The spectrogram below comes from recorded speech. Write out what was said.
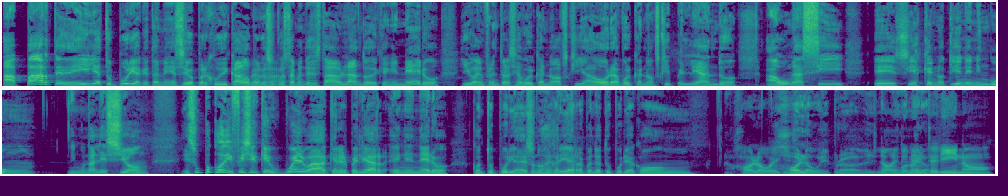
Aparte de Ilia Tupuria, que también ha sido perjudicado, porque supuestamente se estaba hablando de que en enero iba a enfrentarse a Volkanovski, ahora Volkanovski peleando. Aún así, eh, si es que no tiene ningún, ninguna lesión, es un poco difícil que vuelva a querer pelear en enero con Tupuria. Eso nos dejaría de repente a Tupuria con Holloway. Holloway, probablemente, ¿no? En por un enero. interino,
